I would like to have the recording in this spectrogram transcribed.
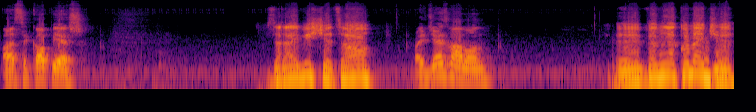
Ale se kopiesz. Zajebiście, co? Ale gdzie jest mamon? Yy, pewnie na komendzie.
